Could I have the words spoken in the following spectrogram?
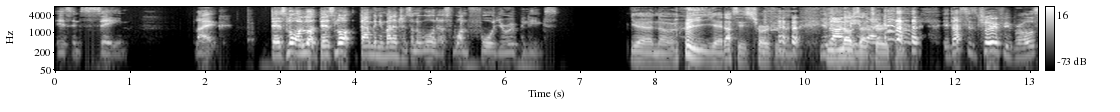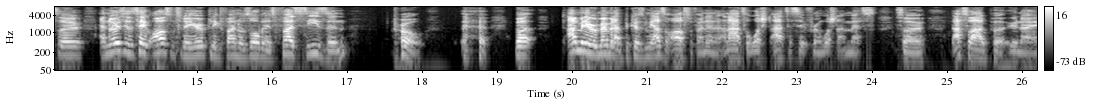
is insane. Like, there's not a lot. There's not that many managers in the world that's won four Europa Leagues. Yeah, no, yeah, that's his trophy, man. He loves I mean? that Like, that's his trophy, bro. So, and notice to take Arsenal to the Europa League final as well in his first season, bro. but I only remember that because me as an Arsenal fan, innit? and I had to watch, I had to sit through and watch that mess. So that's why I'd put Unai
